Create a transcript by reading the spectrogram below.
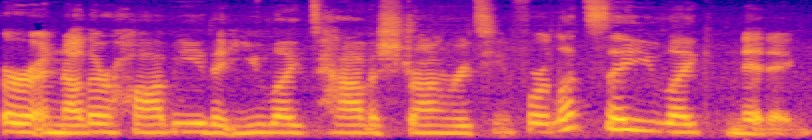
or another hobby that you like to have a strong routine for, let's say you like knitting.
